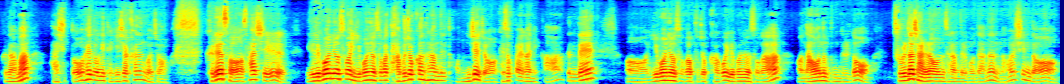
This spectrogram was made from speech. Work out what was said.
그나마 다시 또 해독이 되기 시작하는 거죠. 그래서 사실 1번 요소와 2번 요소가 다 부족한 사람들이 더 문제죠. 계속 빨가니까. 근데 어, 2번 요소가 부족하고 1번 요소가 어, 나오는 분들도 둘 다 잘 나오는 사람들보다는 훨씬 더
